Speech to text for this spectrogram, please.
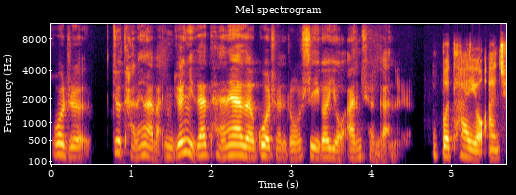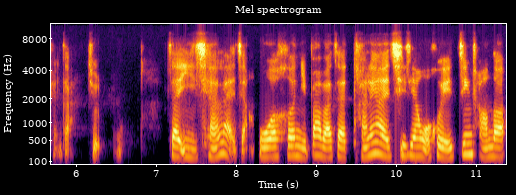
或者就谈恋爱吧？你觉得你在谈恋爱的过程中是一个有安全感的人？不太有安全感。就在以前来讲，我和你爸爸在谈恋爱期间，我会经常的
